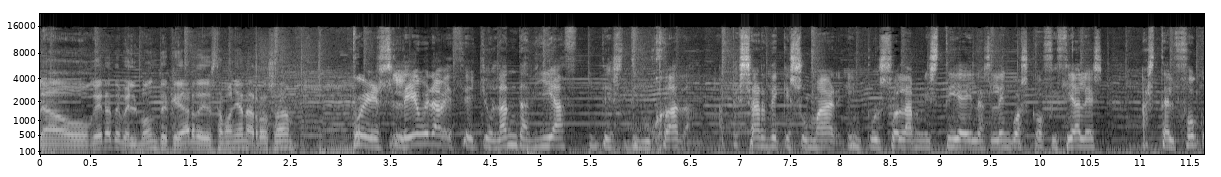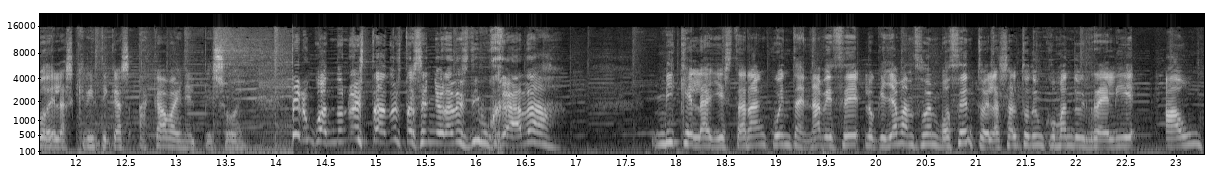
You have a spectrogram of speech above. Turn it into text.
La hoguera de Belmonte que arde esta mañana, Rosa. Pues leo en ABC Yolanda Díaz desdibujada, a pesar de que Sumar impulsó la amnistía y las lenguas cooficiales, hasta el foco de las críticas acaba en el PSOE. Pero cuando no ha estado esta señora desdibujada. Mikel Ayestarán cuenta en ABC lo que ya avanzó en Vocento, el asalto de un comando israelí a un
